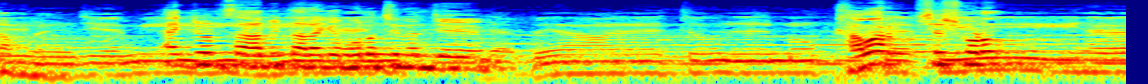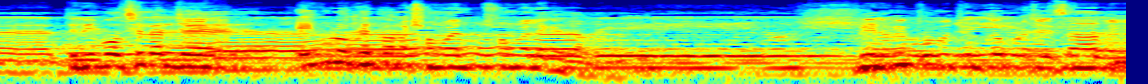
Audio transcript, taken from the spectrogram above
সামনে। একজন সাহাবী তার আগে বলেছিলেন যে খাবার শেষ করো। তিনি বলছিলেন যে, এগুলো খেতে অনেক সময় সময় লেগে যাবে। বিলবি পুরো যুদ্ধ করছে সাহাবী,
